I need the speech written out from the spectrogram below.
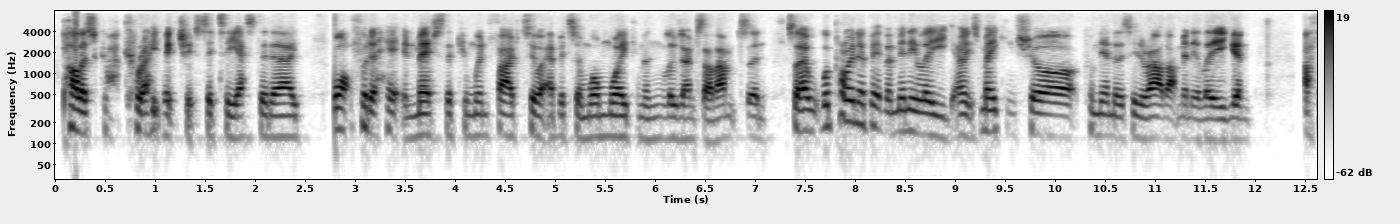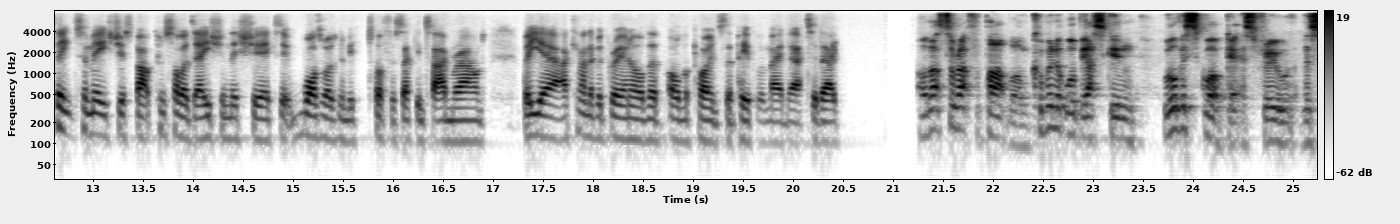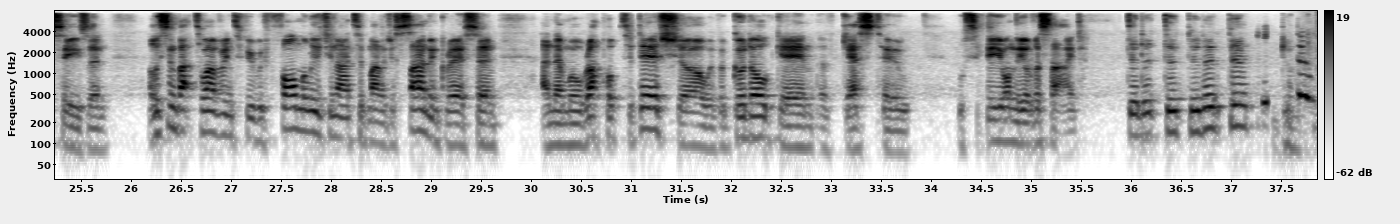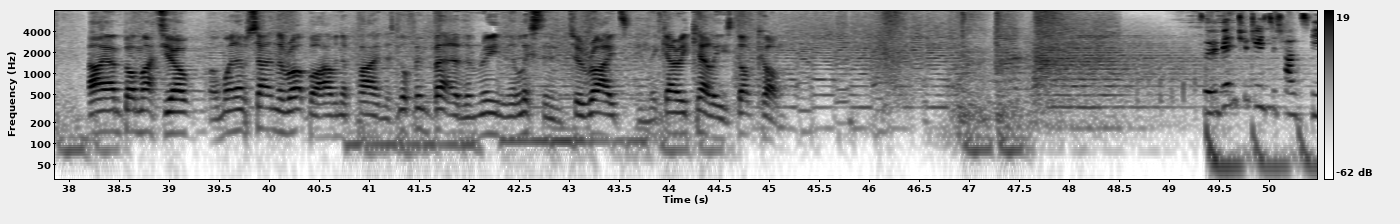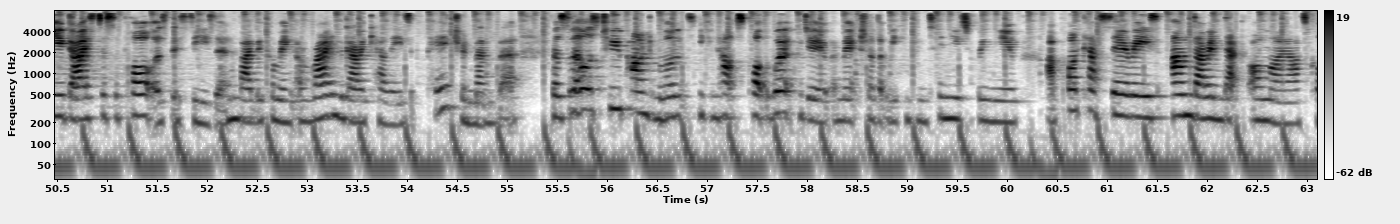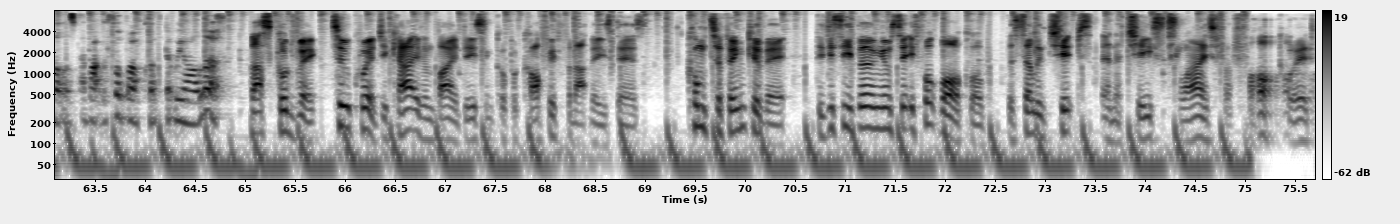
Palace got a great victory at City yesterday. Watford are hit and miss. They can win 5 2 at Everton one week and then lose home to Southampton. So we're probably in a bit of a mini league, and it's making sure come the end of the season we're out that mini league. And I think to me, it's just about consolidation this year because it was always going to be tough the second time round. But yeah, I kind of agree on all the all the points that people have made there today. Oh, that's a wrap for part one. Coming up, we'll be asking, will this squad get us through the season? I'll listen back to our interview with former Leeds United manager Simon Grayson, and then we'll wrap up today's show with a good old game of Guess Who. We'll see you on the other side. Hi, I'm Dom Matteo, and when I'm sat in the rock bar having a pint, there's nothing better than reading and listening to Right in the GaryKellys.com. So we've introduced a chance for you guys to support us this season by becoming a Right in the Gary Kellys Patreon member. For as little as £2 a month, you can help support the work we do and make sure that we can continue to bring you our podcast series and our in-depth online articles about the football club that we all love. That's good, Vic. Two quid. You can't even buy a decent cup of coffee for that these days. Come to think of it, did you see Birmingham City Football Club? They're selling chips and a cheese slice for four quid.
